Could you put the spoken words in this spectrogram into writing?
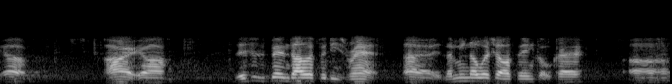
yeah. All right, y'all. This has been Dollar Fifty's rant. Uh, let me know what y'all think, okay? Uh,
